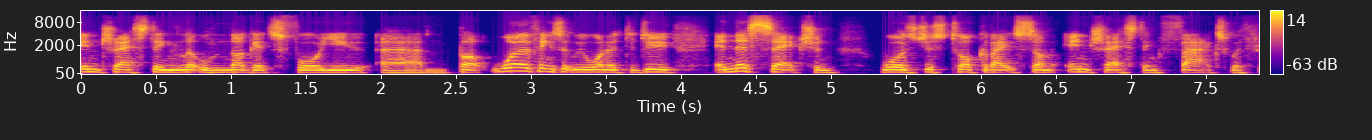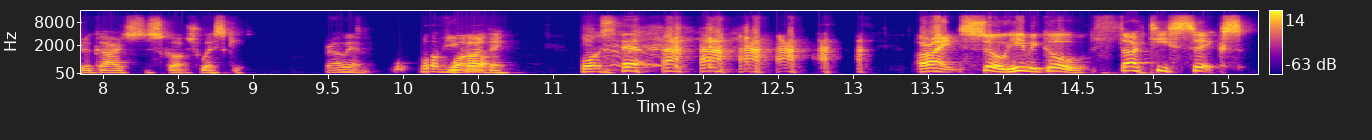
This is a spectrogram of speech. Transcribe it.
interesting little nuggets for you. Um, but one of the things that we wanted to do in this section was just talk about some interesting facts with regards to Scotch whiskey. Brilliant. What have you What got? are they? What's? All right, so here we go. 36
